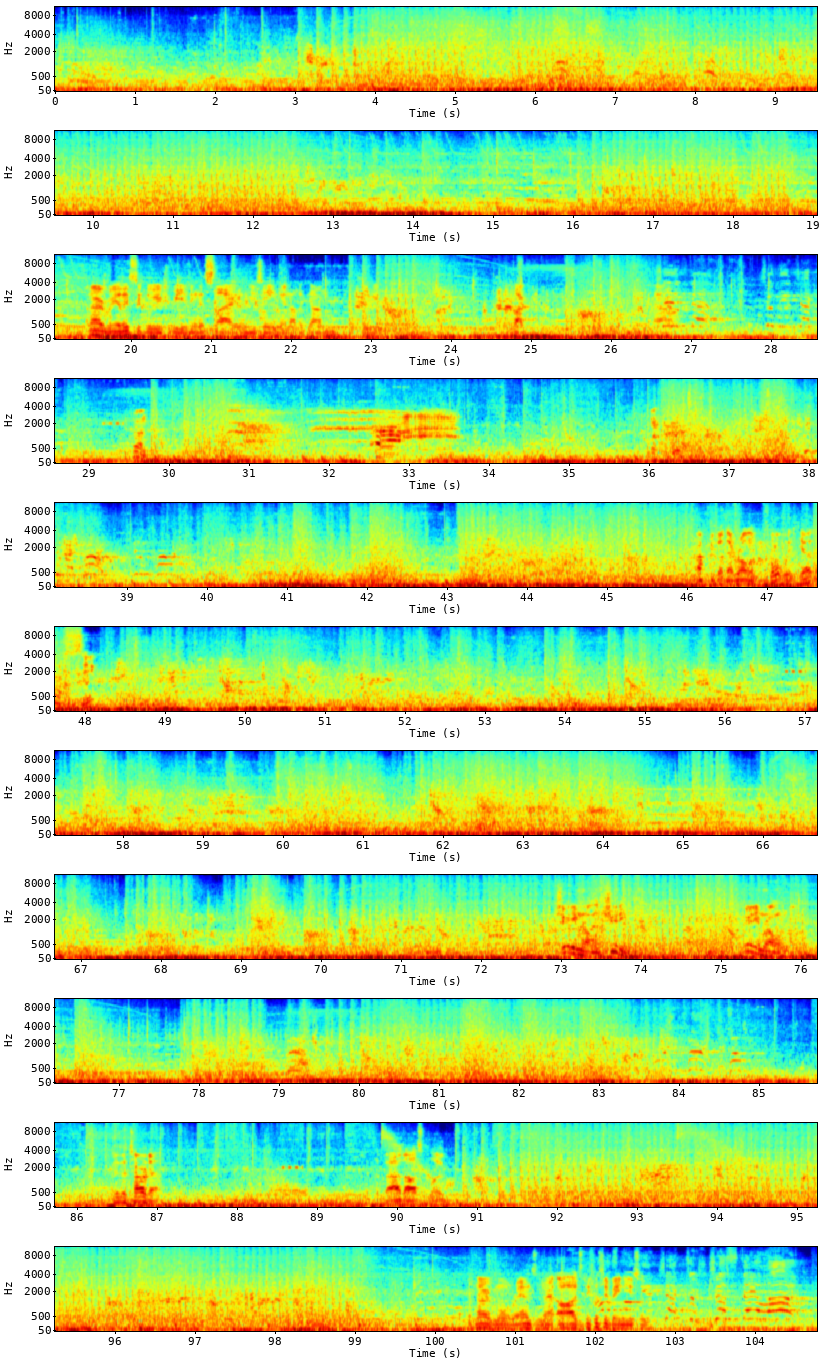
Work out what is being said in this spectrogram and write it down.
realistically we should be using the slag and using another gun. Like, wow. Shields down! Shoot the injector! Which one? Get to my turret! It'll cover you! Oh, you got that rolling with you. That's sick. Roland. Shoot him. Shoot him, Roland. Where's the turret at? That's a badass than that. Oh, it's because we've been using. Just stay alive!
